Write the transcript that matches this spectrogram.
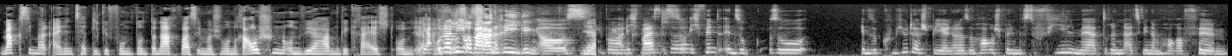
maximal einen Zettel gefunden und danach war es immer schon Rauschen und wir haben gekreischt und ja. ja oder die Batterie sagen, ging aus. Ja. Boah, ich weiß, so, ich finde in so, so in so Computerspielen oder so Horrorspielen bist du viel mehr drin als wie in einem Horrorfilm.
